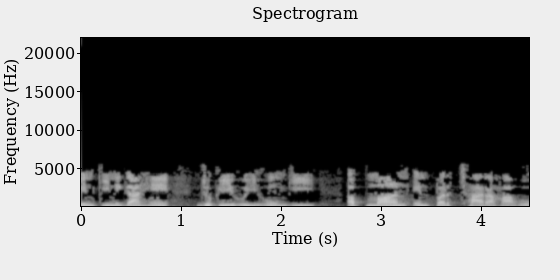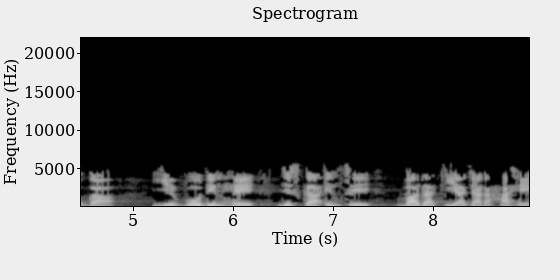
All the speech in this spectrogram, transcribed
इनकी निगाहें झुकी हुई होंगी, अपमान इन पर छा रहा होगा। ये वो दिन है जिसका इनसे वादा किया जा रहा है।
